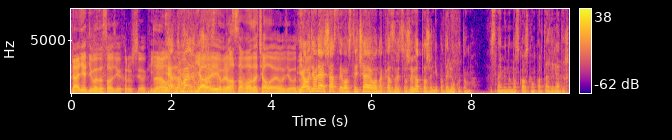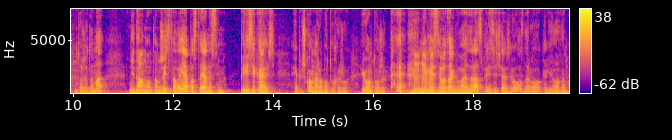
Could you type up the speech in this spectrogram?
да нет, Дима на самом деле хороший человек. Да, Нет, нормально, Я, я прям с самого начала его Я удивляюсь, часто его встречаю, он, оказывается, живет тоже неподалеку там с нами на московском квартале, рядышком тоже дома. Недавно он там жить стал, и я постоянно с ним пересекаюсь. Я пешком на работу хожу, и он тоже. И мы с ним вот так бывает, раз, пересечаемся, о, здорово, как дела там?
